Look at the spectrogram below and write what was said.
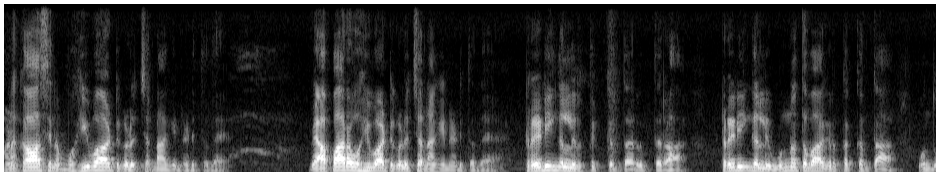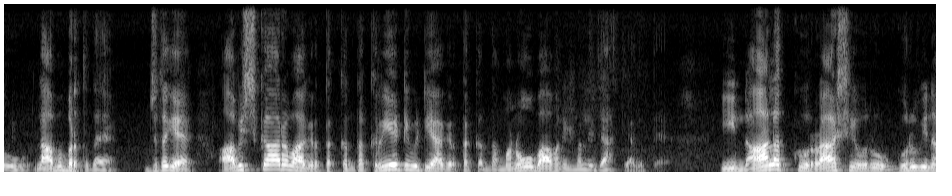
ಹಣಕಾಸಿನ ವಹಿವಾಟುಗಳು ಚೆನ್ನಾಗಿ ನಡೀತದೆ. ವ್ಯಾಪಾರ ವಹಿವಾಟುಗಳು ಚೆನ್ನಾಗಿ ನಡೀತದೆ. ಟ್ರೇಡಿಂಗಲ್ಲಿ ಇರ್ತಕ್ಕಂಥ ಇರ್ತೀರ ಟ್ರೇಡಿಂಗಲ್ಲಿ ಉನ್ನತವಾಗಿರ್ತಕ್ಕಂಥ ಒಂದು ಲಾಭ ಬರ್ತದೆ. ಜೊತೆಗೆ ಆವಿಷ್ಕಾರವಾಗಿರ್ತಕ್ಕಂಥ ಕ್ರಿಯೇಟಿವಿಟಿ ಆಗಿರ್ತಕ್ಕಂಥ ಮನೋಭಾವ ನಿಮ್ಮಲ್ಲಿ ಜಾಸ್ತಿ ಆಗುತ್ತೆ. ಈ ನಾಲ್ಕು ರಾಶಿಯವರು ಗುರುವಿನ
